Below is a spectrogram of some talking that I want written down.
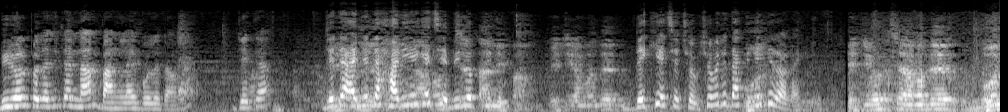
বিরল প্রজাতিটার নাম বাংলায় বলে দাও না, যেটা যেটা যেটা হারিয়ে গেছে বিলুপ্তি এটি আমাদের দেখিয়েছে ছবি। ছবিটা দেখে দেখে দাও না একটু। এটি হচ্ছে আমাদের বন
